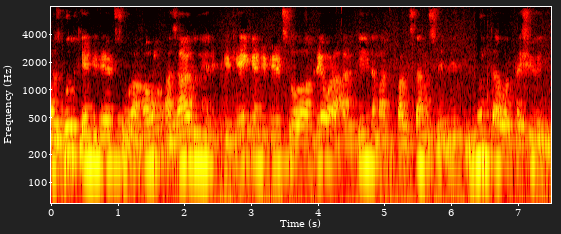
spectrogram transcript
مضبوط کینډیډیټ سو هغه هم آزاد وو یعنی پی ټی آی کینډیډیټ سو او درې وړه حلقې د پاکستان مسلم لیگ نوم ته ورکړی شوې دي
